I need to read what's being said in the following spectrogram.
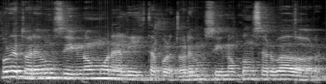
porque tú eres un signo moralista, porque tú eres un signo conservador,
